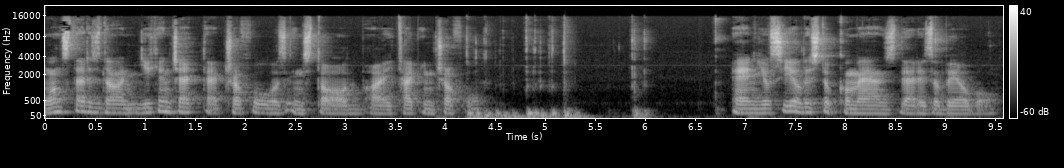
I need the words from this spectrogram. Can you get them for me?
Once that is done, you can check that Truffle was installed by typing Truffle. And you'll see a list of commands that is available.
